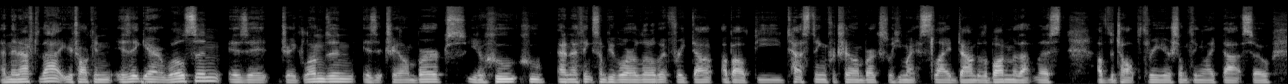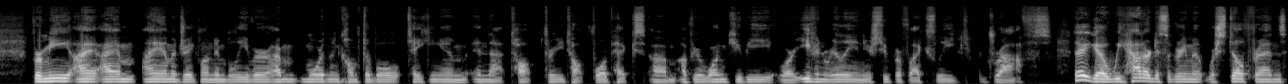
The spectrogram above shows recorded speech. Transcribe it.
and then after that, you're talking is it Garrett Wilson, is it Drake London, is it Treylon Burks? You know who who, and I think some people are a little bit freaked out about the testing for Treylon Burks, so he might slide down to the bottom of that list of the top three or something like that. So for me, I, I am I am a Drake London believer. I'm more than comfortable taking him in that top three, top four picks um, of your one QB or even really in your super flex league drafts. There you go. We had our disagreement. We're still friends,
